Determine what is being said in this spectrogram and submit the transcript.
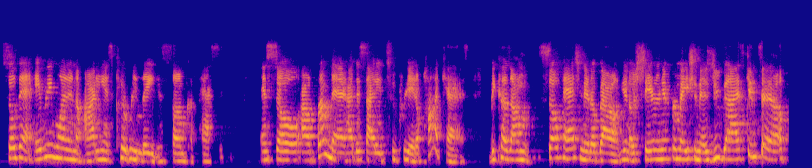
so that everyone in the audience could relate in some capacity. And so um, from that, I decided to create a podcast because I'm so passionate about, you know, sharing information as you guys can tell.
